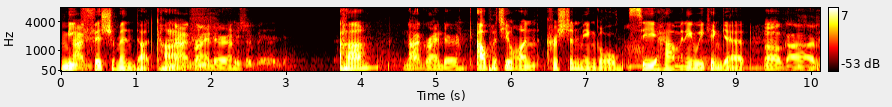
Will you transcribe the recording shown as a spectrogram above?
Meetfisherman.com. Not Grindr. huh? Not Grindr. I'll put you on Christian Mingle, see how many we can get. Oh God.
